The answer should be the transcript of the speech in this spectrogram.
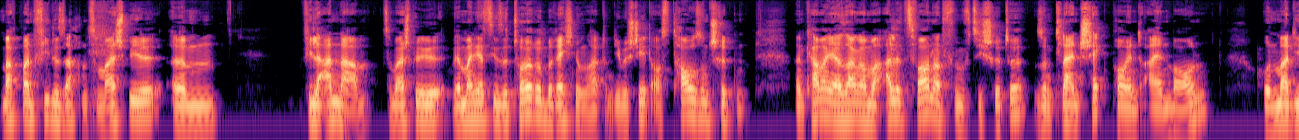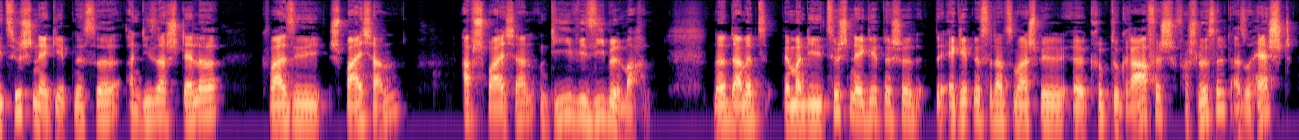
macht man viele Sachen. Zum Beispiel ähm, viele Annahmen. Zum Beispiel, wenn man jetzt diese teure Berechnung hat und die besteht aus 1000 Schritten, dann kann man ja, sagen wir mal, alle 250 Schritte so einen kleinen Checkpoint einbauen und mal die Zwischenergebnisse an dieser Stelle quasi speichern, abspeichern und die visibel machen. Ne, damit, wenn man die Zwischenergebnisse Ergebnisse dann zum Beispiel äh, kryptografisch verschlüsselt, also hasht,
